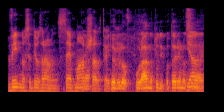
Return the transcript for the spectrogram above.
vedno sedel zraven Seb Marshall. Ja, to je bilo uradno tudi potrjeno Ja, sedaj.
